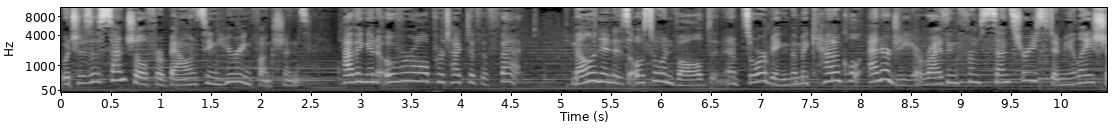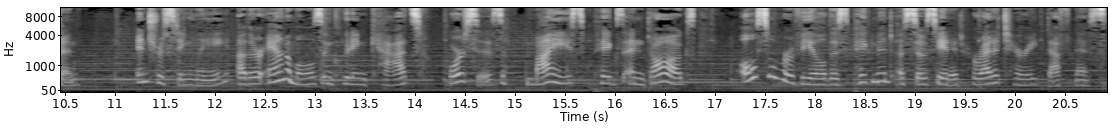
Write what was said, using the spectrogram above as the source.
which is essential for balancing hearing functions, having an overall protective effect. Melanin is also involved in absorbing the mechanical energy arising from sensory stimulation. Interestingly, other animals, including cats, horses, mice, pigs, and dogs, also reveal this pigment associated hereditary deafness.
